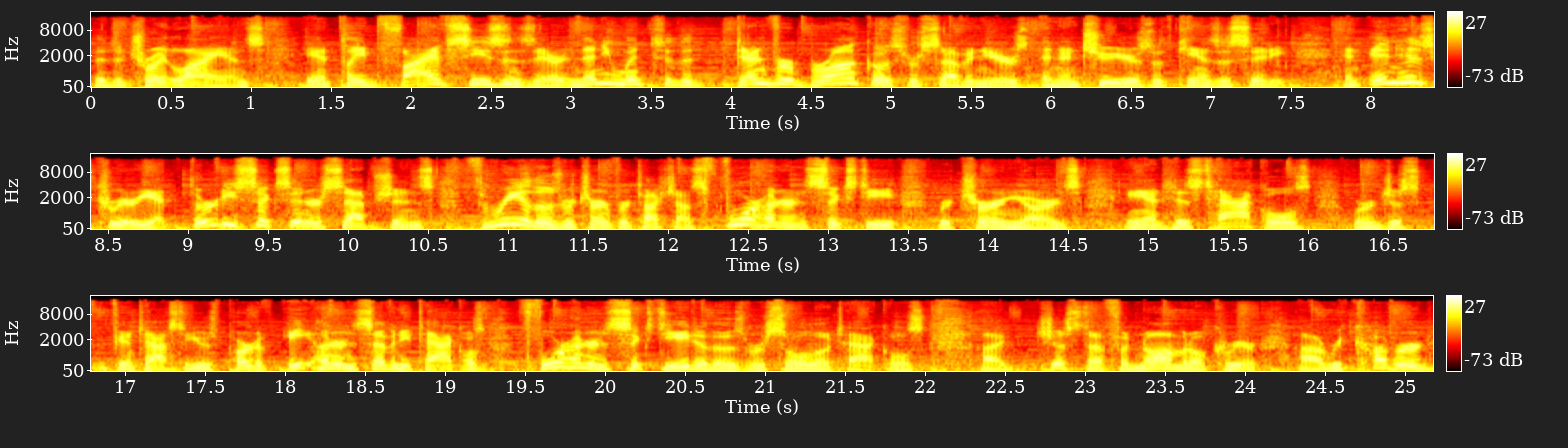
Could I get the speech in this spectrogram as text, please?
the Detroit Lions and played five seasons there. And then he went to the Denver Broncos for seven years and then two years with Kansas City. And in his career, he had 36 interceptions, three of those returned for touchdowns, 460 return yards, and his tackles were just fantastic. He was part of 870 tackles, 468 of those were solo tackles. Uh, just a phenomenal career. Uh, recovered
